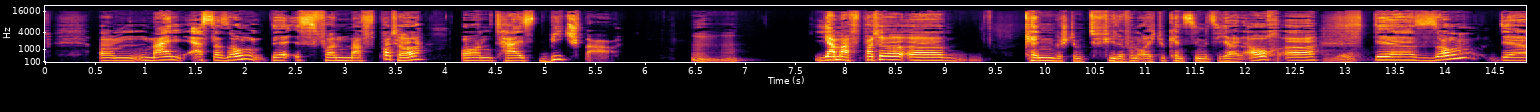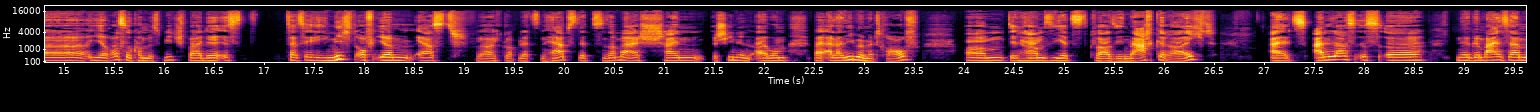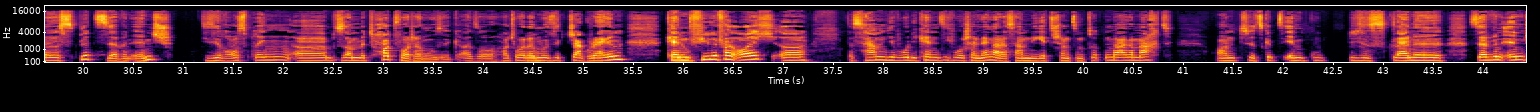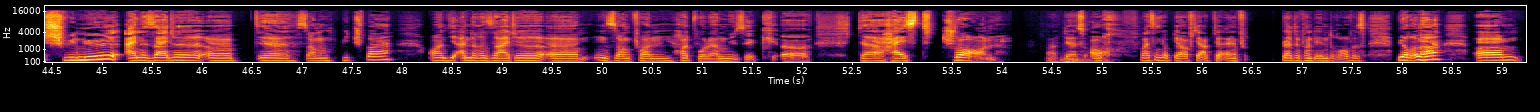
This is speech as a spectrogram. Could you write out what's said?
Ähm, mein erster Song, der ist von Muff Potter und heißt Beach Bar. Mhm. Ja, Muff Potter äh, kennen bestimmt viele von euch. Du kennst ihn mit Sicherheit auch. Äh, der Song, der hier rausgekommen ist, Beach Bar, der ist tatsächlich nicht auf ihrem erst, ja, ich glaube letzten Herbst, letzten Sommer erscheinen, erschienenen Album bei aller Liebe mit drauf. Ähm, den haben sie jetzt quasi nachgereicht. Als Anlass ist äh, eine gemeinsame Split 7 Inch die sie rausbringen, äh, zusammen mit Hotwater Musik. Also Hotwater mhm. Musik, Chuck Reagan, kennen ja. viele von euch. Äh, das haben die wohl, die kennen sich wohl schon länger, das haben die jetzt schon zum dritten Mal gemacht. Und jetzt gibt's eben dieses kleine 7-Inch-Vinyl, eine Seite äh, der Song Beach Bar und die andere Seite äh, ein Song von Hotwater Music, äh, der heißt Drawn. Der mhm. ist auch, weiß nicht, ob der auf der aktuellen Platte von denen drauf ist, wie auch immer. Ähm,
